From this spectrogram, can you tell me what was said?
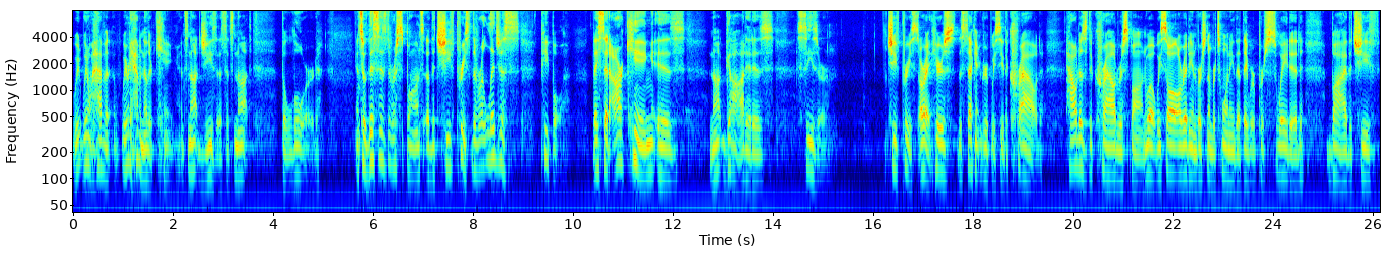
we, we don't have a, we already have another king. It's not Jesus, it's not the Lord. And so this is the response of the chief priests, the religious people. They said, Our king is not God, it is Caesar. Chief priests. All right, here's the second group we see the crowd. How does the crowd respond? Well, we saw already in verse number 20 that they were persuaded by the chief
